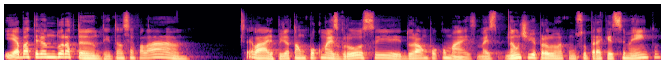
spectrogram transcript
e a bateria não dura tanto. Então, você fala, ah, sei lá, ele podia estar um pouco mais grosso e durar um pouco mais. Mas não tive problema com superaquecimento,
